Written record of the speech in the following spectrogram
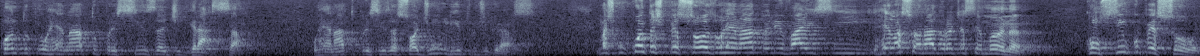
quanto que o Renato precisa de graça? O Renato precisa só de um litro de graça. Mas com quantas pessoas o Renato ele vai se relacionar durante a semana? Com cinco pessoas.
